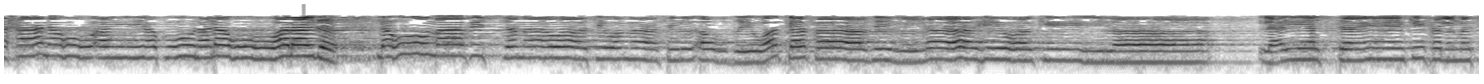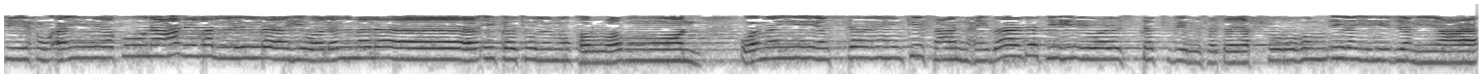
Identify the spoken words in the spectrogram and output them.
سبحانه أن يكون له ولد. له ما في السماوات وما في الأرض وكفى بالله وكيلا. لن يستنكف المسيح أن يكون عبدا لله ولا الملائكة المقربون. ومن يستنكف عن عبادته ويستكبر فسيحشرهم إليه جميعا.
